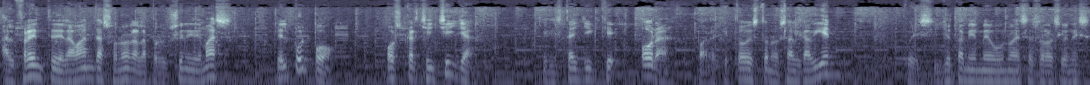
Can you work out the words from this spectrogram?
al frente de la banda sonora, la producción y demás, del pulpo, Oscar Chinchilla, quien está allí que ora para que todo esto nos salga bien, pues yo también me uno a esas oraciones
